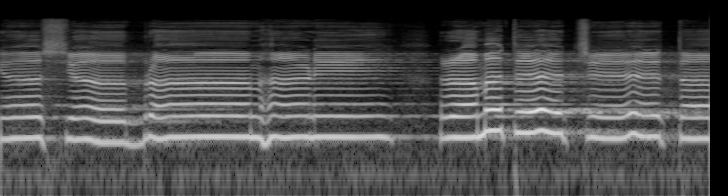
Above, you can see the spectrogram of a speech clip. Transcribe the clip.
यस्य ब्राह्मणे रमते चित्तम्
